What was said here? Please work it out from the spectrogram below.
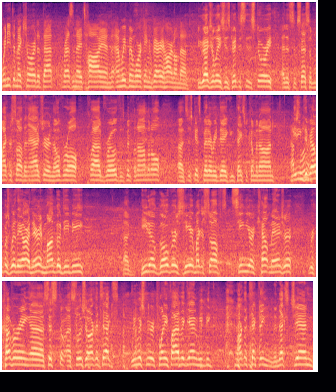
we need to make sure that that resonates high, and, and we've been working very hard on that. Congratulations, great to see the story and the success of Microsoft and Azure and the overall cloud growth has been phenomenal. Uh, it just gets better every day. Thanks for coming on. Meeting developers where they are, and they're in MongoDB. Uh, Guido Govers here, Microsoft's Senior Account Manager, recovering uh, system, uh, solution architect. we wish we were 25 again. We'd be architecting the next gen.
